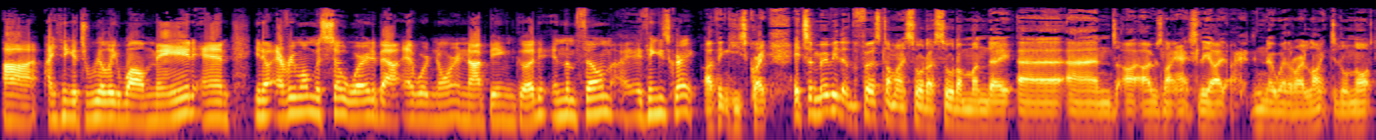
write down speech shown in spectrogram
Uh, I think it's really well made, and you know everyone was so worried about Edward Norton not being good in the film. I, think he's great. I think he's great. It's a movie that the first time I saw it, I saw it on Monday, uh, and I, I was like, actually, I, I didn't know whether I liked it or not.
